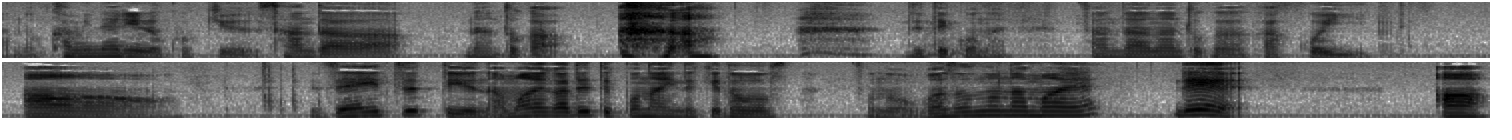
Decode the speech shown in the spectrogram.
あの雷の呼吸サンダーなんとか 出てこない。サンダーなんとかがかっこいいって。ああ善逸っていう名前が出てこないんだけどその技の名前であ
